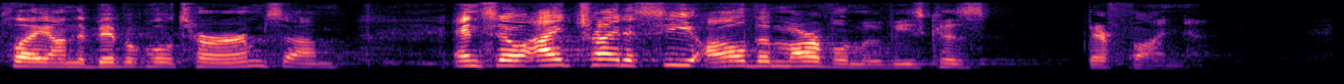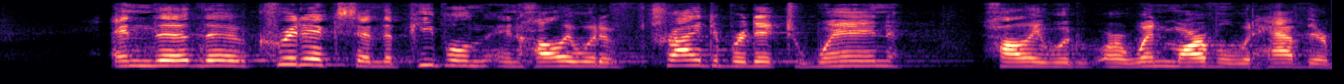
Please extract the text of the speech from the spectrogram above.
play on the biblical terms. Um, and so I try to see all the Marvel movies because they're fun. And the, the critics and the people in Hollywood have tried to predict when Hollywood or when Marvel would have their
